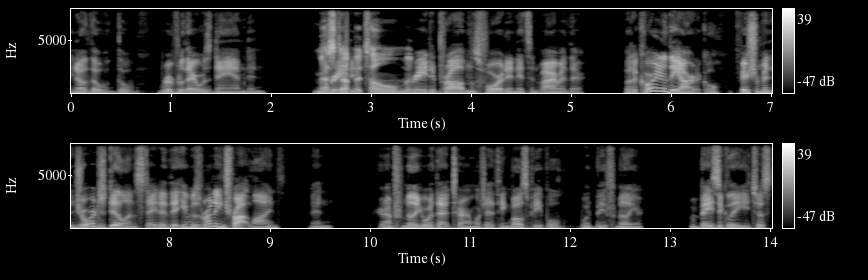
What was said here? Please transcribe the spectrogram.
know, the the river there was dammed, and Messed up its home. And created problems for it in its environment there. But according to the article, fisherman George Dillon stated that he was running trot lines, and if you're unfamiliar with that term, which I think most people would be familiar, basically you just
